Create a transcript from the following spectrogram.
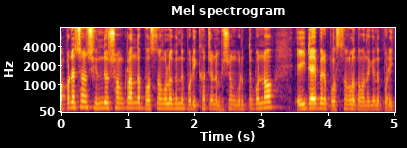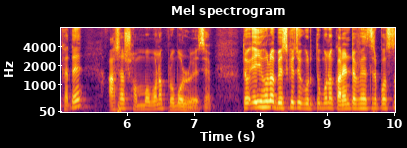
অপারেশন সিন্ধু সংক্রান্ত প্রশ্নগুলো কিন্তু পরীক্ষার জন্য ভীষণ গুরুত্বপূর্ণ। এই টাইপের প্রশ্নগুলো তোমাদের কিন্তু পরীক্ষাতে আসার সম্ভাবনা প্রবল রয়েছে। তো এই হলো বেশ কিছু গুরুত্বপূর্ণ কারেন্ট অ্যাফেয়ার্সের প্রশ্ন।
